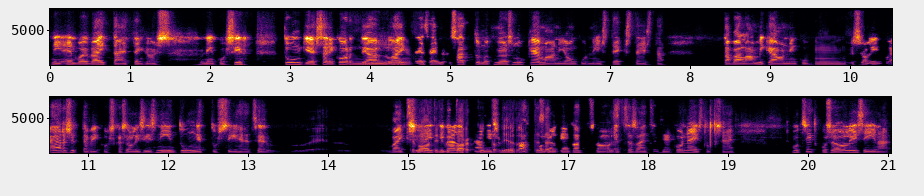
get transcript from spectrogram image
niin en voi väittää, ettenkö olisi niin kuin siinä tunkiessani korttia niin. laitteeseen sattunut myös lukemaan jonkun niistä teksteistä tavallaan, mikä on niin kuin, mm. se oli niin ärsyttävi, koska se oli siis niin tungettu siihen, että se vaikka se, yritti niin välttää, niin se pakko melkein katsoa, just. että sä sait sen siihen koneistukseen. Mutta sitten kun se oli siinä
